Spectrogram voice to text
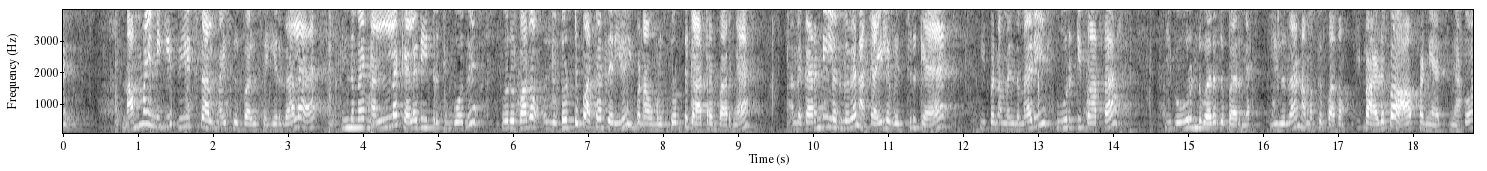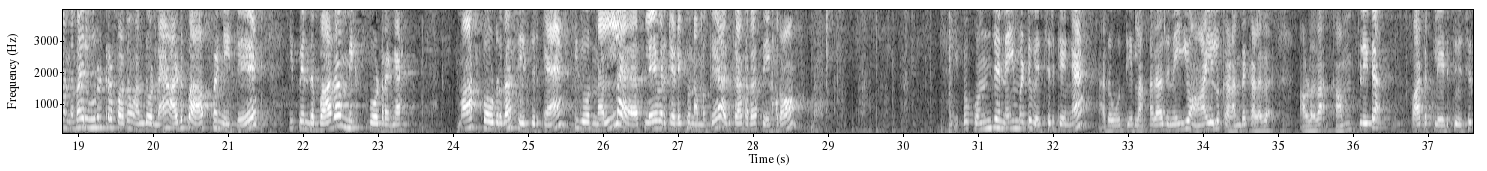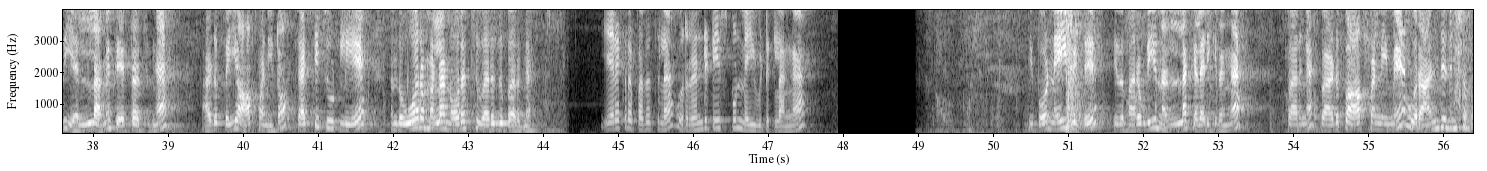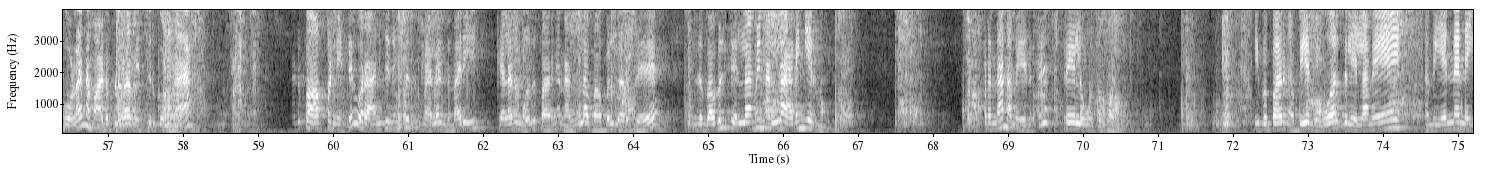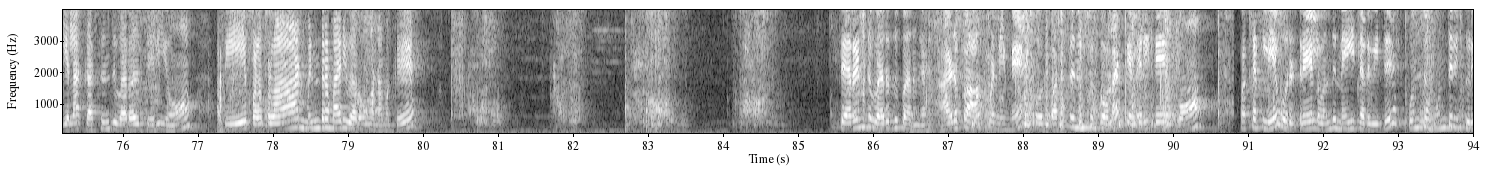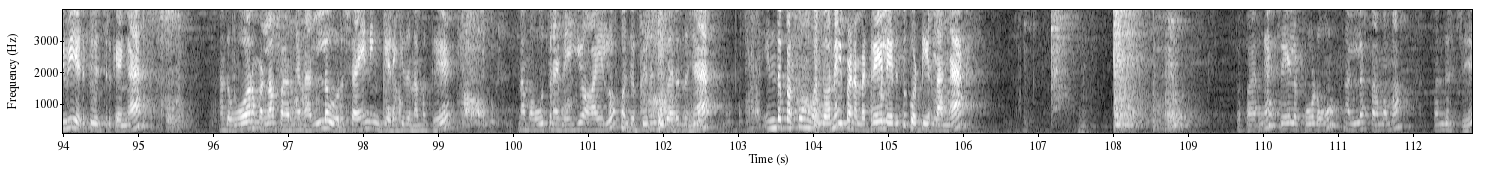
நம்ம இன்றைக்கி ஸ்வீட் ஸ்டால் மைசூர் பாகு செய்கிறதால இந்த மாதிரி நல்லா கிளறிட்டு இருக்கும்போது ஒரு பதம் இது தொட்டு பார்த்தா தெரியும். இப்போ நான் உங்களுக்கு தொட்டு காட்டுறேன் பாருங்கள் அந்த கரண்டியில் இருந்ததை நான் கையில் வச்சுருக்கேன். இப்போ நம்ம இந்த மாதிரி உருட்டி பார்த்தா இப்போ உருண்டு வருது பாருங்கள் இதுதான் நமக்கு பதம். இப்போ அடுப்பை ஆஃப் பண்ணியாச்சுங்க. இப்போ அந்த மாதிரி உருட்டுற பதம் வந்தோடனே அடுப்பை ஆஃப் பண்ணிவிட்டு இப்போ இந்த பாதாம் மிக்ஸ் போடுறேங்க. மாஸ் பவுடர் தான் சேர்த்துருக்கேன். இது ஒரு நல்ல ஃப்ளேவர் கிடைக்கும் நமக்கு. அதுக்காக தான் சேர்க்குறோம். இப்போ கொஞ்சம் நெய் மட்டும் வச்சுருக்கேங்க. அதை ஊற்றிடலாம் அதாவது நெய்யும் ஆயிலும் கலந்த கலவை. அவ்வளோதான் கம்ப்ளீட்டாக பாத்திரத்தில் எடுத்து வச்சது எல்லாமே சேர்த்தாச்சுங்க. அடுப்பையும் ஆஃப் பண்ணிட்டோம். சட்டி சூட்லேயே அந்த ஓரமெல்லாம் நுரைச்சி வருது பாருங்கள் இறக்குற பதத்தில் ஒரு ரெண்டு டீஸ்பூன் நெய் விட்டுக்கலாங்க. இப்போது நெய் விட்டு இதை மறுபடியும் நல்லா கிளறிக்கிறேங்க. பாருங்கள் இப்போ அடுப்பை ஆஃப் பண்ணியுமே ஒரு அஞ்சு நிமிஷம் போல் நம்ம அடுப்பில் தான் வச்சுருக்கோங்க. அடுப்பை ஆஃப் பண்ணிவிட்டு ஒரு அஞ்சு நிமிஷத்துக்கு மேலே இந்த மாதிரி கிளறும் போது பாருங்கள் நல்லா பபுள் வருது. இந்த பபுள்ஸ் எல்லாமே நல்லா அடங்கிடணும் அப்புறம் தான் நம்ம எடுத்து ட்ரேயில் ஊற்ற போகிறோம் இப்போ பாருங்கள் அப்படியே அந்த ஓரத்தில் எல்லாமே அந்த எண்ணெய் நெய்யெல்லாம் கசிஞ்சு வர்றது தெரியும். அப்படியே பளபளான்னு மின்ற மாதிரி வருங்க நமக்கு. திரண்டு வருது பாருங்க. அடுப்பை ஆஃப் பண்ணியுமே ஒரு பத்து நிமிஷம் போல் கிளறிட்டே இருப்போம். பக்கத்துலேயே ஒரு ட்ரேயில் வந்து நெய் தடவிட்டு கொஞ்சம் முந்திரி துருவி எடுத்து வச்சுருக்கேங்க. அந்த ஓரமெல்லாம் பாருங்கள் நல்ல ஒரு ஷைனிங் கிடைக்குது நமக்கு. நம்ம ஊற்றின நெய்யும் ஆயிலும் கொஞ்சம் பிரிஞ்சு வருதுங்க. இந்த பக்கம் வந்தோடனே இப்போ நம்ம ட்ரேயில் எடுத்து கொட்டிடலாங்க. இப்போ பாருங்கள் ட்ரேயில் போடவும் நல்லா சமமாக வந்துருச்சு.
